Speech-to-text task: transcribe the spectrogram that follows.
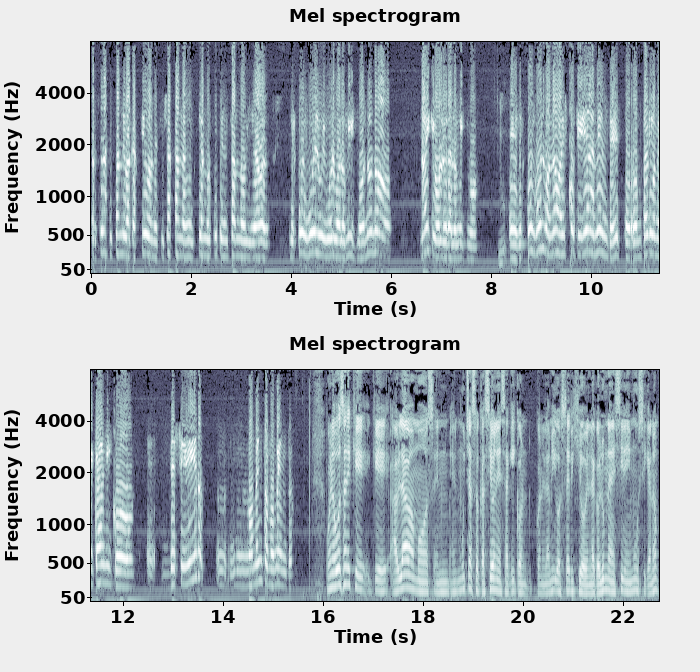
personas que están de vacaciones y ya están anunciándose pensando, y a ver, después vuelvo y vuelvo a lo mismo. No, no, no hay que volver a lo mismo. Eh, después vuelvo, no, es cotidianamente esto, romper lo mecánico, eh, decidir mm, momento a momento. Bueno, vos sabés que, que hablábamos en, en muchas ocasiones aquí con, con el amigo Sergio en la columna de cine y música, ¿no?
